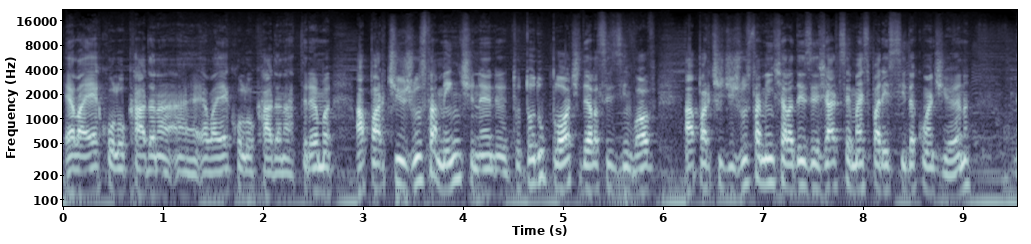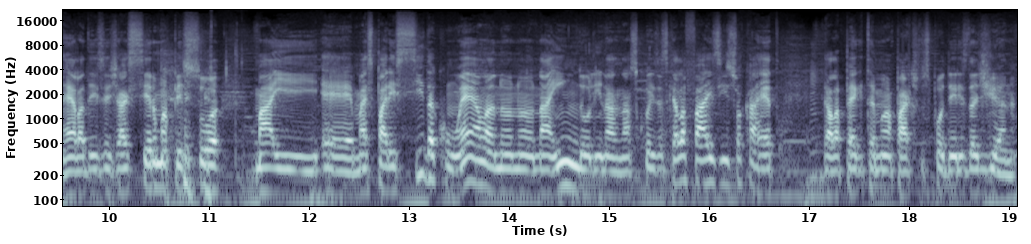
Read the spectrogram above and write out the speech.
ela é colocada na, ela é colocada na trama a partir justamente, né? Todo o plot dela se desenvolve a partir de justamente ela desejar ser mais parecida com a Diana, né, ela desejar ser uma pessoa mais, é, mais parecida com ela no- no- na índole, na- nas coisas que ela faz, e isso acarreta que ela pegue também uma parte dos poderes da Diana.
